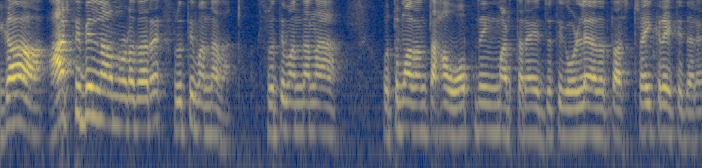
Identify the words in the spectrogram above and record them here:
ಈಗ ಆರ್ ಸಿ ಬಿಲ್ ನಾವು ನೋಡೋದಾದ್ರೆ ಸ್ಮೃತಿ ಬಂಧನ. ಸ್ಮೃತಿ ಬಂಧನ ಉತ್ತಮವಾದಂತಹ ಓಪನಿಂಗ್ ಮಾಡ್ತಾರೆ ಜೊತೆಗೆ ಒಳ್ಳೆಯದಾದಂತಹ ಸ್ಟ್ರೈಕ್ ರೇಟ್ ಇದ್ದಾರೆ.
